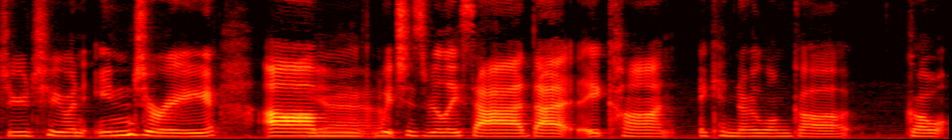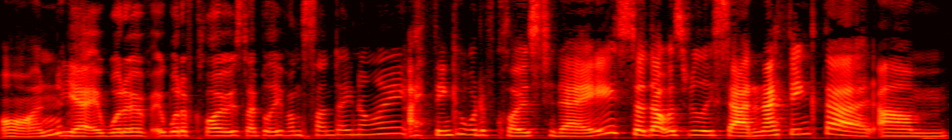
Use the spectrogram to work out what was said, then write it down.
due to an injury, um, Yeah. which is really sad that it can't, it can no longer go on. Yeah, it would have. It would have closed, I believe, on Sunday night. I think it would have closed today, so that was really sad. And I think that um,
